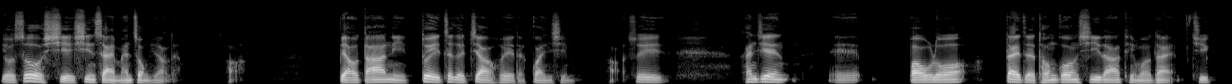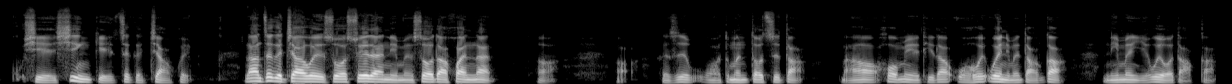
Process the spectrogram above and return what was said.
有时候写信是还蛮重要的，好，表达你对这个教会的关心，好，所以看见诶保罗带着同工希拉提摩太去写信给这个教会。让这个教会说，虽然你们受到患难，啊，啊，可是我们都知道。然后后面也提到，我会为你们祷告，你们也为我祷告。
